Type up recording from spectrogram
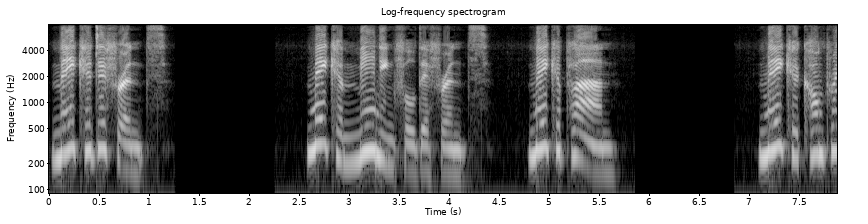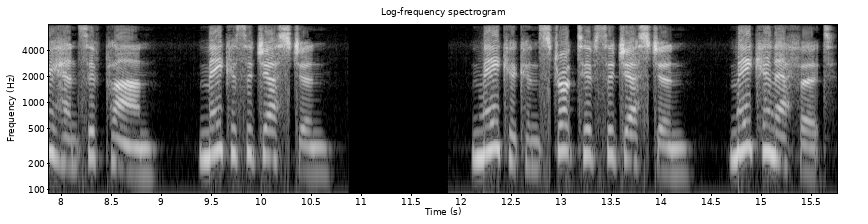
Make a difference. Make a meaningful difference. Make a plan. Make a comprehensive plan. Make a suggestion. Make a constructive suggestion. Make an effort.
